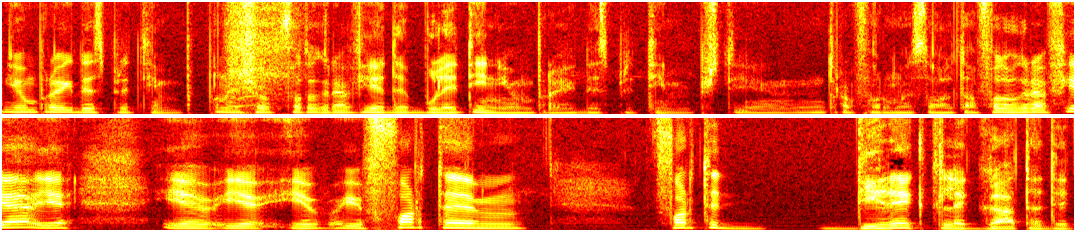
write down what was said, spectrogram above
e un proiect despre timp. Până și o fotografie de buletin e un proiect despre timp, știi, într-o formă sau alta. Fotografia e, e, e, e, e foarte, foarte direct legată de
